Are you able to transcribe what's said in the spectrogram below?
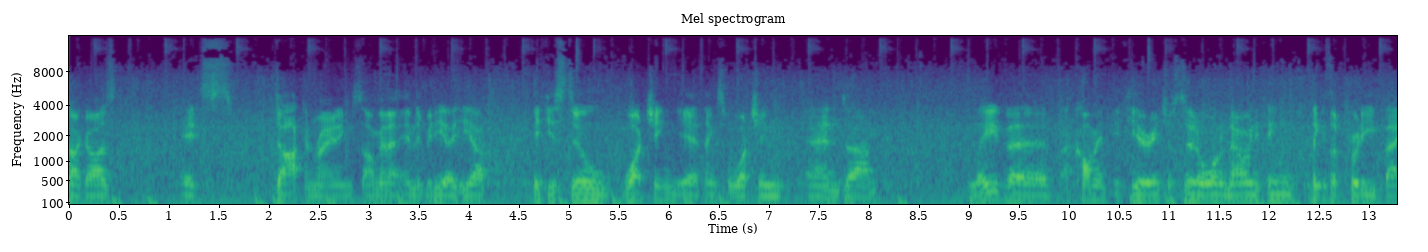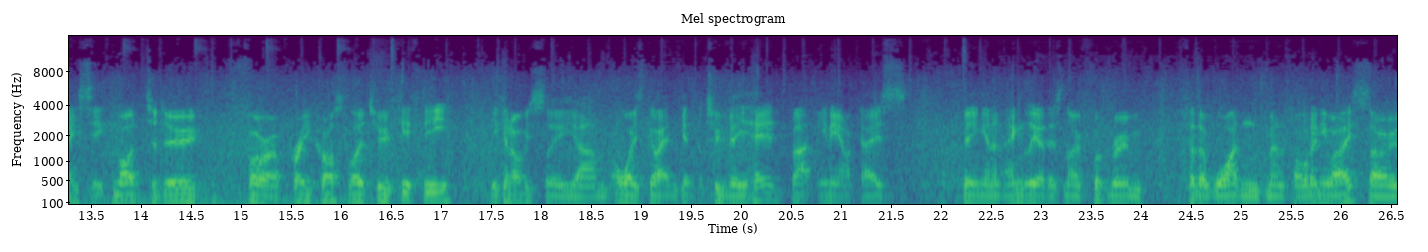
Alright guys, it's dark and raining, so I'm going to end the video here. If you're still watching, yeah, thanks for watching, and um, leave a, a, comment if you're interested or want to know anything. I think it's a pretty basic mod to do for a pre-Crossflow 250. You can obviously um, always go out and get the 2V head, but in our case, being in an Anglia, there's no foot room for the widened manifold anyway, so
